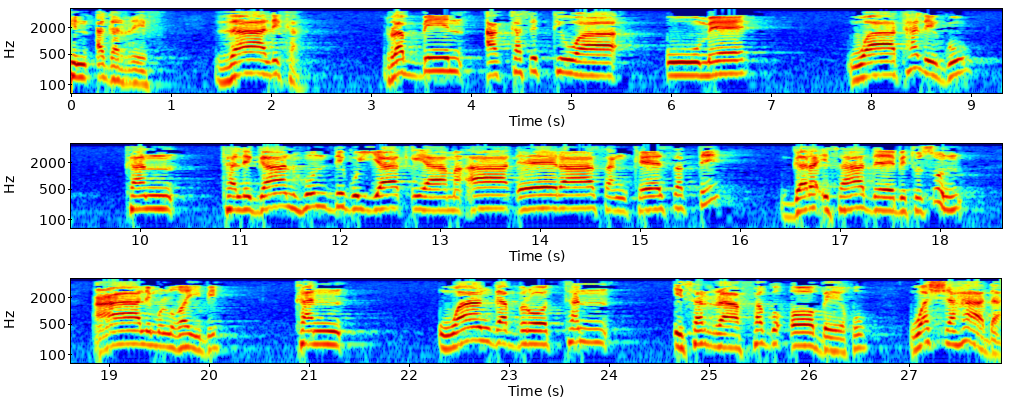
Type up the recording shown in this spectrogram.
hin agarreef. Dhaalika rabbiin akkasitti waa uumee waa taligu kan taligaan hundi guyyaa qiyaama'aa dheeraa san keessatti gara isaa deebitu sun caalimul ghaybi kan waan gabrootan isarraa fago'oo beeku washahaada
